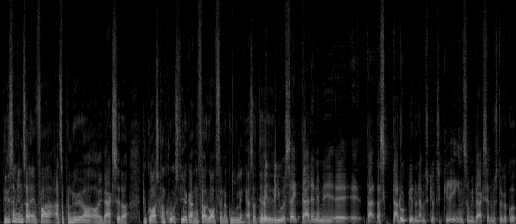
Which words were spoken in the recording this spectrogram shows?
Det er ligesom inter- for entreprenører og iværksættere. Du går også konkurs fire gange, før du opfinder Google. Ikke? Altså, det, Men, men i USA, der er det nemlig, øh, øh, der, der, der er du, bliver du nærmest gjort til grin som iværksætter, hvis du ikke har gået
